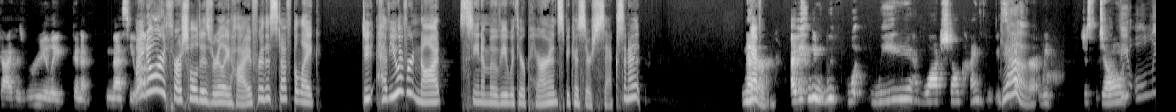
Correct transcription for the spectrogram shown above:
guy who's really gonna mess you up. I know our threshold is really high for this stuff, but like, do, have you ever not seen a movie with your parents because there's sex in it? Never. I mean, I mean, we we have watched all kinds of movies. Yeah. together. we just don't. The only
